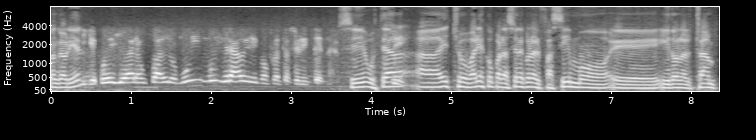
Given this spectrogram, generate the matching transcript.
Juan Gabriel. Y que puede llevar a un cuadro muy, muy grave de confrontación interna. Sí, usted Ha, hecho varias comparaciones con el fascismo eh, y Donald Trump.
